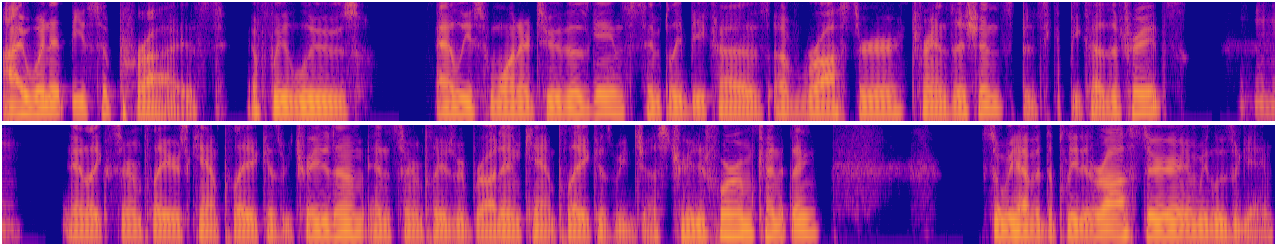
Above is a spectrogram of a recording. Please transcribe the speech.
I wouldn't be surprised if we lose at least one or two of those games simply because of roster transitions, but because of trades. Mhm. And like certain players can't play because we traded them, and certain players we brought in can't play because we just traded for them, kind of thing. So we have a depleted roster and we lose a game.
